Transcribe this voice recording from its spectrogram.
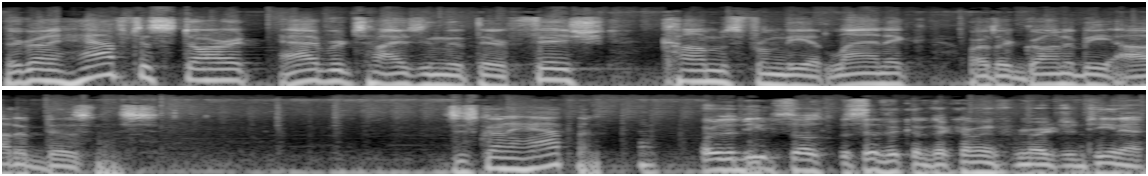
They're going to have to start advertising that their fish comes from the Atlantic, or they're going to be out of business. It's just going to happen. Or the deep South Pacific if they're coming from Argentina.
